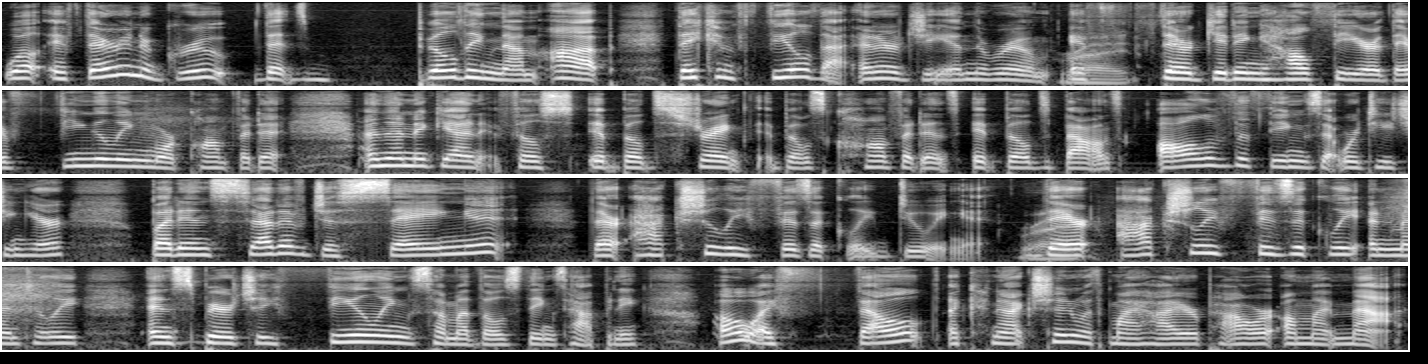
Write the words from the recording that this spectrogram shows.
Well, if they're in a group that's building them up, they can feel that energy in the room. Right. If they're getting healthier, they're feeling more confident. And then again, it feels it builds strength, it builds confidence, it builds balance. All of the things that we're teaching here, but instead of just saying it, they're actually physically doing it. They're actually physically and mentally and spiritually feeling some of those things happening. Oh, I felt a connection with my higher power on my mat.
